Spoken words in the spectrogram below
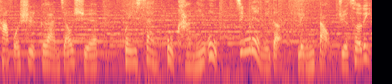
哈佛式个案教学，挥散乌卡迷雾，精炼你的领导决策力。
